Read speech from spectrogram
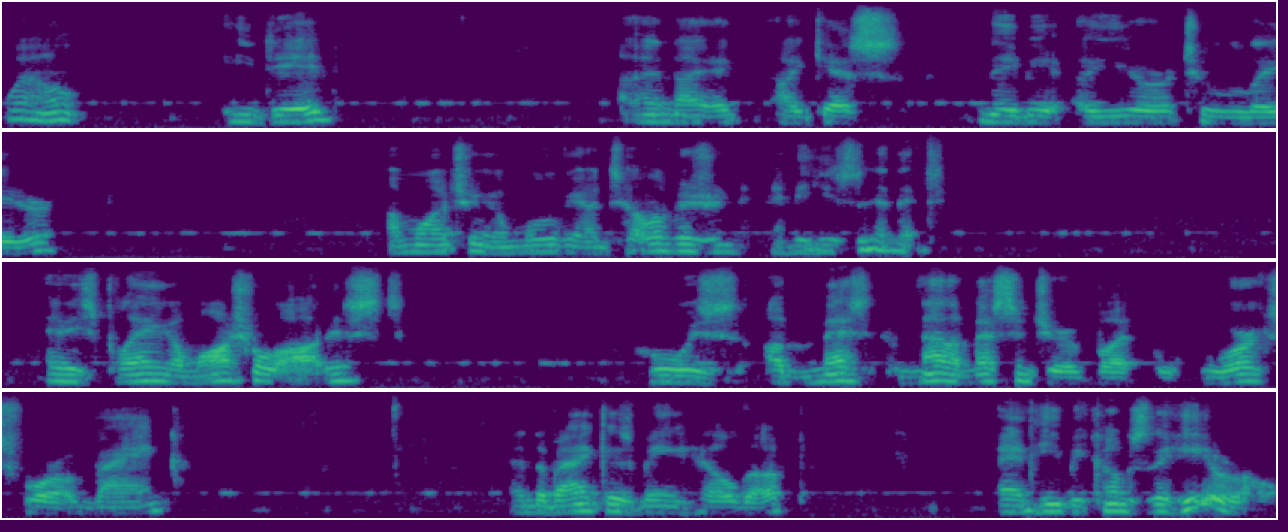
Well, he did. And I, I guess maybe a year or two later, I'm watching a movie on television and he's in it. And he's playing a martial artist who is a mess, not a messenger, but works for a bank. And the bank is being held up, and he becomes the hero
